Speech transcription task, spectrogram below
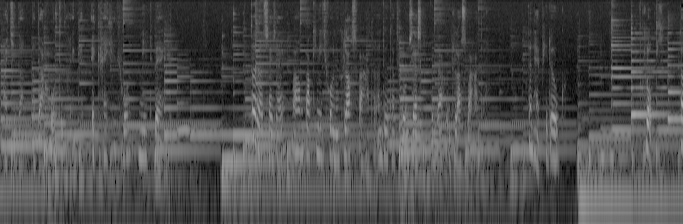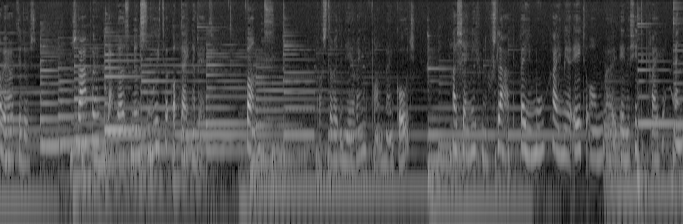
Wat je dan per dag hoort te drinken. Ik kreeg het gewoon niet weg. Totdat zij zei, waarom pak je niet gewoon een glas water en doet dat gewoon zes keer per dag een glas water. Dan heb je het ook. Klopt, dat werkte dus. Slapen, ja, dat is minste moeite, op tijd naar bed. Want, was de redenering van mijn coach, als jij niet genoeg slaapt, ben je moe, ga je meer eten om uh, energie te krijgen en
